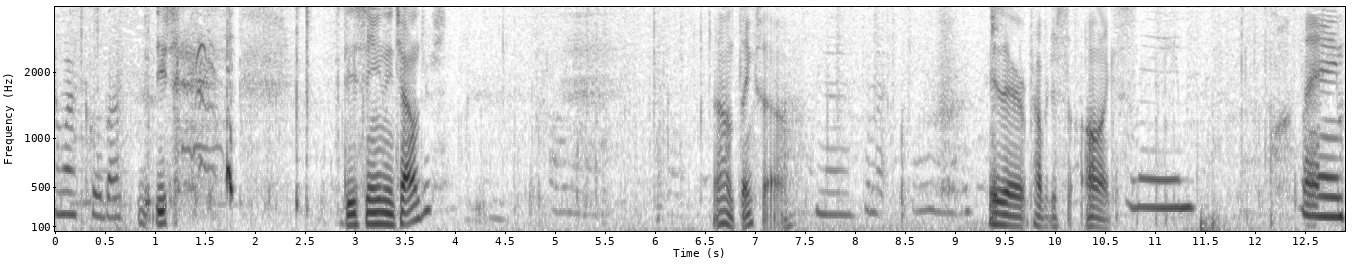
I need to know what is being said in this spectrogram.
I want a school bus. Do you see, Do you see any challengers? I don't think so. No. These are probably just all like Name. lame.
